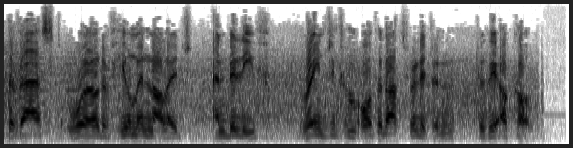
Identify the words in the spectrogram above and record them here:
the vast world of human knowledge and belief ranging from orthodox religion to the occult.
